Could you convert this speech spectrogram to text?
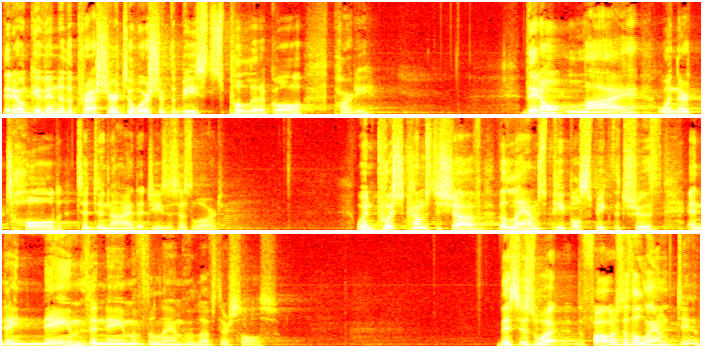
They don't give in to the pressure to worship the beast's political party. They don't lie when they're told to deny that Jesus is Lord. When push comes to shove, the Lamb's people speak the truth and they name the name of the Lamb who loves their souls. This is what the followers of the Lamb do.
